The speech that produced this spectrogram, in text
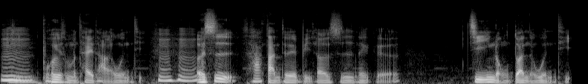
嗯，不会有什么太大的问题，嗯哼，而是他反对的比较是那个基因垄断的问题，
